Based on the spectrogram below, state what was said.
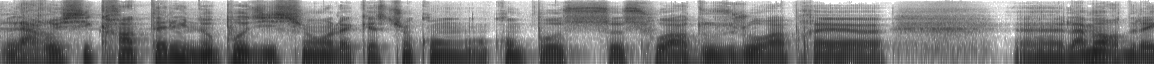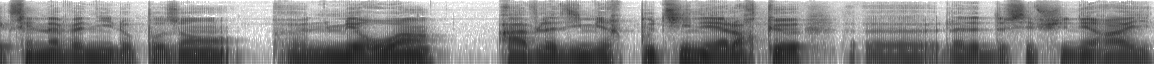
La Russie craint-elle une opposition? La question qu'on pose ce soir, 12 jours après euh, euh, la mort d'Alexei Navalny, l'opposant euh, numéro 1 à Vladimir Poutine. Et alors que la date de ses funérailles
